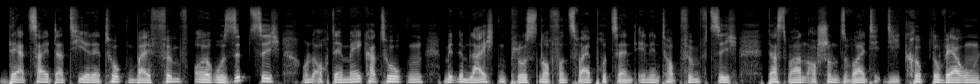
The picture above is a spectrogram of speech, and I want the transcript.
derzeit datiert der Token bei 5,70 Euro und auch der Maker-Token mit einem leichten Plus noch von 2% in den Top 50. Das waren auch schon soweit die Kryptowährungen,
